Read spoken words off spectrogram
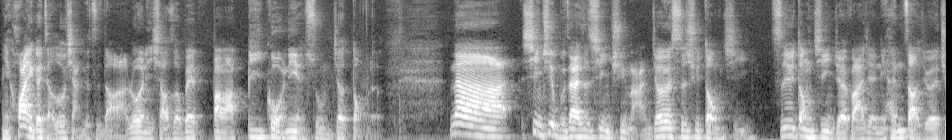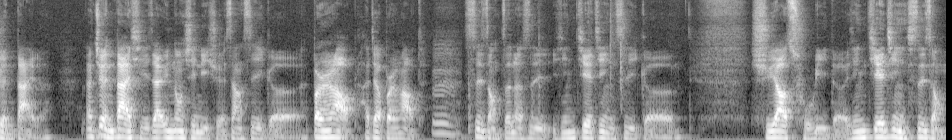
你换一个角度想就知道了。如果你小时候被爸妈逼过念书，你就懂了。那兴趣不再是兴趣嘛，你就会失去动机。失去动机，你就会发现你很早就会倦怠了。那倦怠其实，在运动心理学上是一个 burn out，它叫 burn out，嗯，是一种真的是已经接近是一个需要处理的，已经接近是一种。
